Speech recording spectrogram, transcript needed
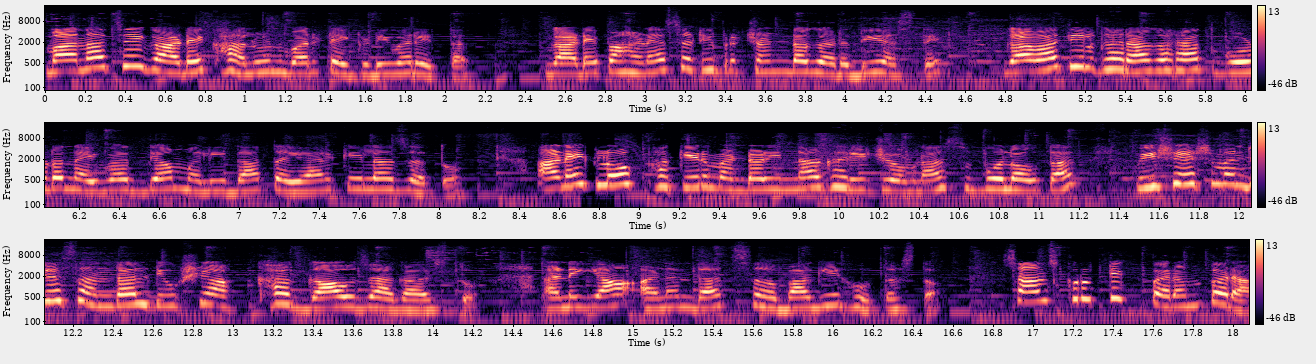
मानाचे गाडे खालून वर टेकडीवर येतात. गाडे पाहण्यासाठी प्रचंड गर्दी असते. गावातील घराघरात गोड नैवेद्य मलिदा तयार केला जातो. अनेक लोक फकीर मंडळींना घरी जेवणास बोलवतात. विशेष म्हणजे संदल दिवशी अख्खा गाव जागा असतो आणि या आनंदात सहभागी होत असतं. सांस्कृतिक परंपरा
